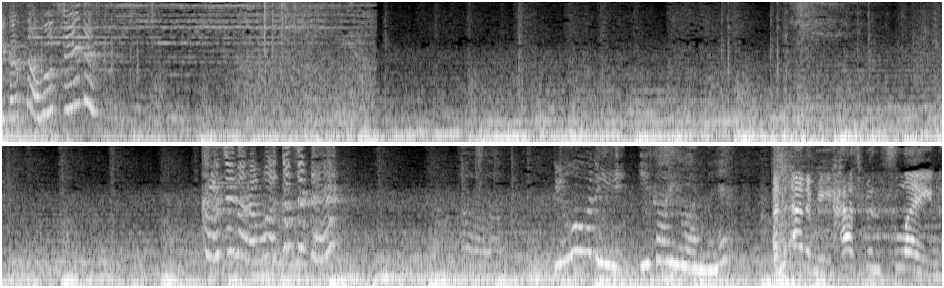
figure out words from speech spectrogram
ちが楽しいです。家事なら任せて。料理以外はね。An enemy has been slain.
